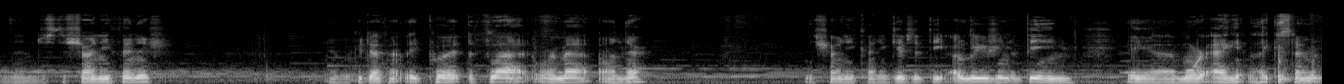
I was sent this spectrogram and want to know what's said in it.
And then just a shiny finish. And we could definitely put the flat or matte on there. The shiny kind of gives it the illusion of being a uh, more agate like stone.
